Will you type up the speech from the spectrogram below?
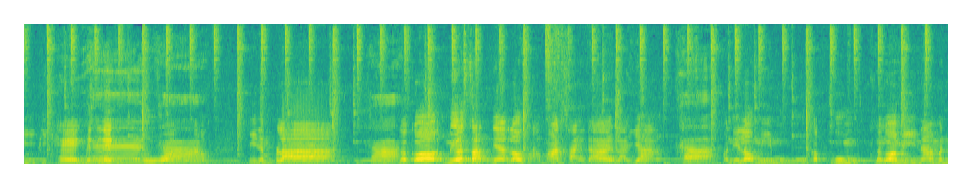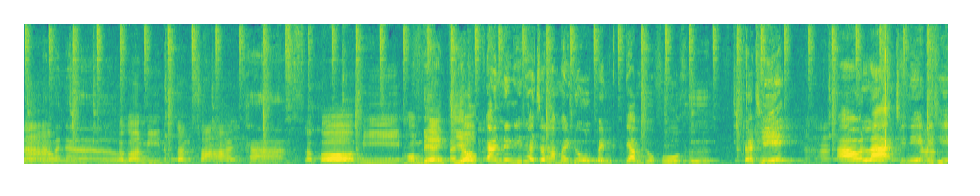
มีพริกแห้งเม็ดเล็กพริกแห้งคั่วค่ะเนอะมีน้ำปลาค่ะแล้วก็เนื้อสัตว์เนี่ยเราสามารถใส่ได้หลายอย่างค่ะวันนี้เรามีหมูกับกุ้ง แล้วก็มีน้ำมะนาวน้ำมะนาวแล้วก็มีน้ำตาลทรายค่ะแล้วก็มีหอมแดงเจียวแต่อันหนึ่งที่เธอจะทำให้ดูเป็นยำถั่วพูก็คือกะทินะฮะเอาละทีนี้ครับวิธี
